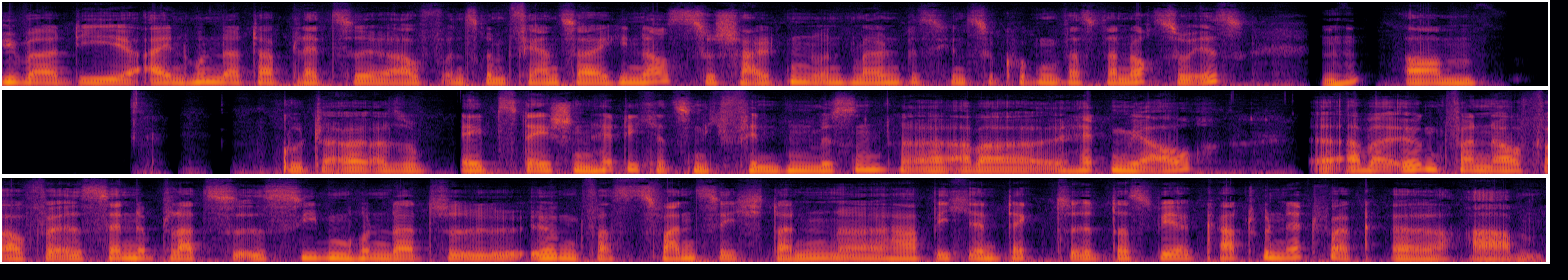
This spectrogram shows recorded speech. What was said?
über die 100er Plätze auf unserem Fernseher hinauszuschalten und mal ein bisschen zu gucken, was da noch so ist. Mhm. Ähm, gut, äh, also Ape Station hätte ich jetzt nicht finden müssen, äh, aber hätten wir auch. Äh, Aber irgendwann auf, auf Sendeplatz 700 äh, irgendwas 20, dann äh, habe ich entdeckt, dass wir Cartoon Network äh, haben.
